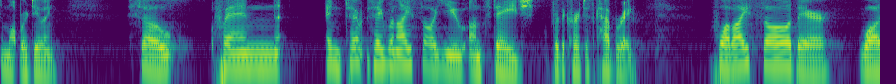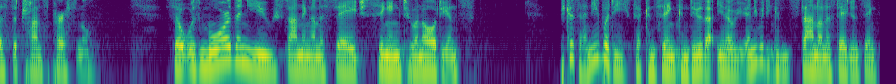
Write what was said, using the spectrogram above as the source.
in what we're doing. So when in term, say when I saw you on stage for the Curtis Cabaret, what I saw there was the transpersonal. So it was more than you standing on a stage singing to an audience, because anybody that can sing can do that. You know, anybody can stand on a stage and sing.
